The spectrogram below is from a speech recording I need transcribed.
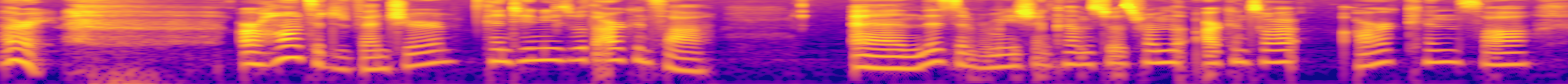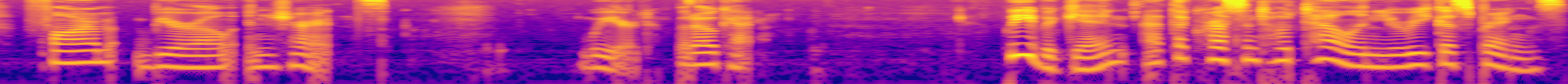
All right. Our haunted adventure continues with Arkansas. And this information comes to us from the Arkansas Arkansas Farm Bureau Insurance. Weird, but okay. We begin at the Crescent Hotel in Eureka Springs.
